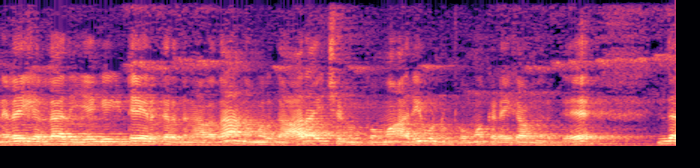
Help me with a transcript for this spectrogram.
நிலைகளில் அது இயங்கிக்கிட்டே இருக்கிறதுனால தான் நம்மளுக்கு ஆராய்ச்சி நுட்பமோ அறிவு நுட்பமோ கிடைக்காம இருக்கு. இந்த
